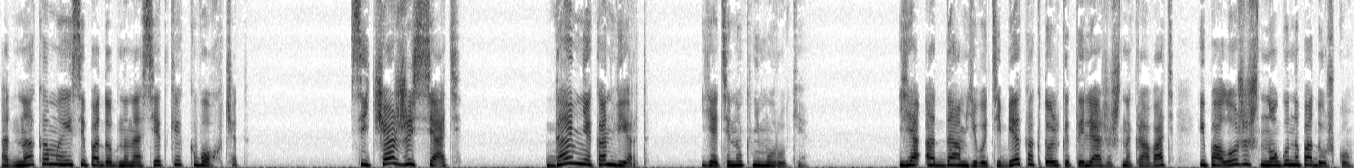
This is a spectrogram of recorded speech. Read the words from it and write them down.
Однако Мэйси, подобно наседке, квохчет. «Сейчас же сядь! Дай мне конверт!» Я тяну к нему руки. Я отдам его тебе, как только ты ляжешь на кровать и положишь ногу на подушку».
